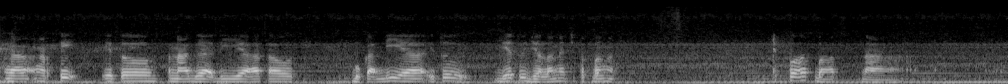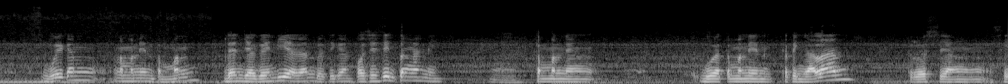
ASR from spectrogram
nggak ngerti itu tenaga dia atau bukan dia itu dia tuh jalannya cepet banget cepet banget nah gue kan nemenin temen dan jagain dia kan berarti kan posisi di tengah nih Hmm. temen yang gue temenin ketinggalan terus yang si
